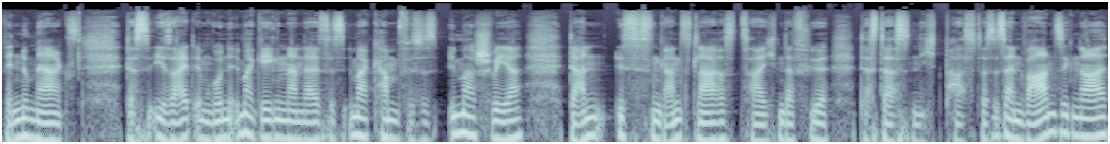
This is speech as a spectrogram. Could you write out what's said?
wenn du merkst, dass ihr seid im Grunde immer gegeneinander, es ist immer Kampf, es ist immer schwer, dann ist es ein ganz klares Zeichen dafür, dass das nicht passt. Das ist ein Warnsignal,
